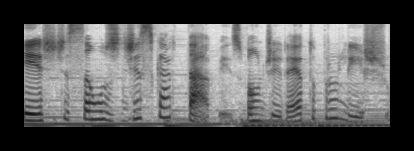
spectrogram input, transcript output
Estes são os descartáveis, vão direto para o lixo.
